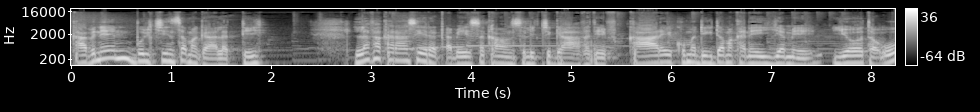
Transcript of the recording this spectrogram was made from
Kaabineen bulchiinsa magaalattii lafa karaa seera qabeessa kaawunsilichi gaafateef kaaree kuma digdama kan eeyyame yoo ta'u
